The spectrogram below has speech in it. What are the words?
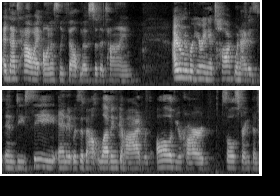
And that's how I honestly felt most of the time. I remember hearing a talk when I was in DC, and it was about loving God with all of your heart, soul, strength, and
